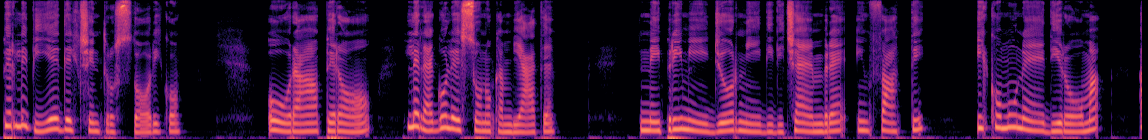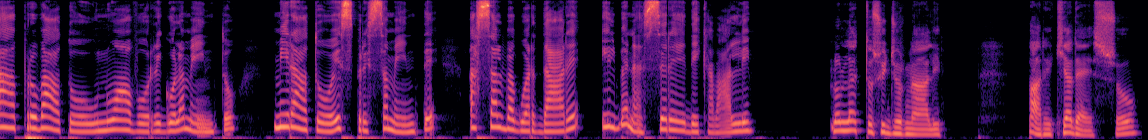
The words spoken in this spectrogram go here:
per le vie del centro storico. Ora, però, le regole sono cambiate. Nei primi giorni di dicembre, infatti, il Comune di Roma ha approvato un nuovo regolamento mirato espressamente a salvaguardare il benessere dei cavalli. L'ho letto sui giornali. Pare che adesso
